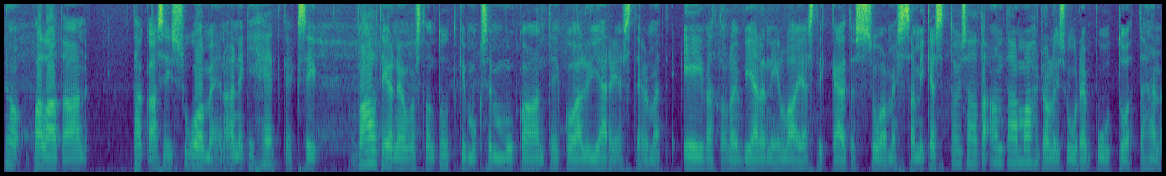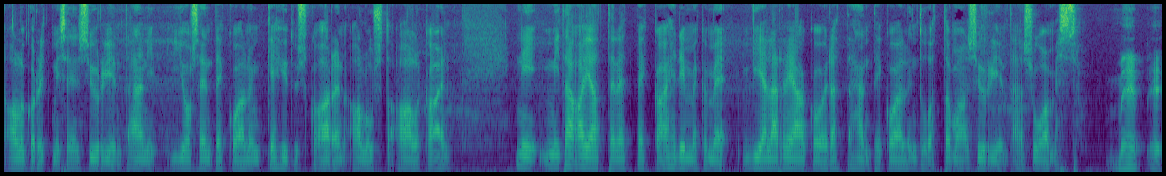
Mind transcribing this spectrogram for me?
No palataan takaisin Suomeen ainakin hetkeksi. Valtioneuvoston tutkimuksen mukaan tekoälyjärjestelmät eivät ole vielä niin laajasti käytössä Suomessa, mikä toisaalta antaa mahdollisuuden puuttua tähän algoritmiseen syrjintään jo sen tekoälyn kehityskaaren alusta alkaen. Niin mitä ajattelet Pekka, ehdimmekö me vielä reagoida tähän tekoälyn tuottamaan syrjintään Suomessa? Me, e, e,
